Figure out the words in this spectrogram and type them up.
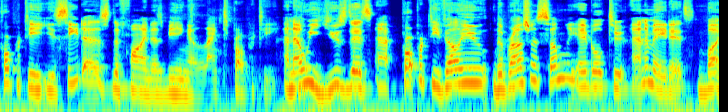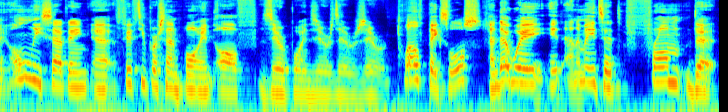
@property, you see that it's defined as being a length property. And now we use this add property value, the browser is suddenly able to animate it by only setting a 50% point of 0.00012 pixels. And that way it animates it from the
